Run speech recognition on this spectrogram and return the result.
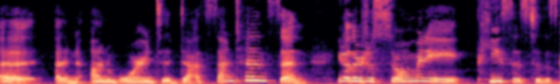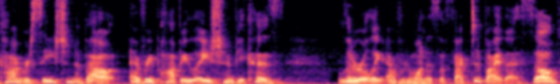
a an unwarranted death sentence? And you know there's just so many pieces to this conversation about every population because literally everyone is affected by this. So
